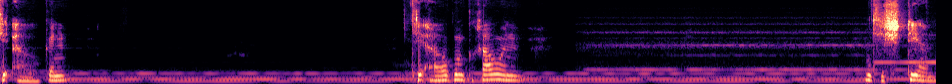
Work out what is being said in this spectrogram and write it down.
die Augen, die Augenbrauen, die Stirn.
